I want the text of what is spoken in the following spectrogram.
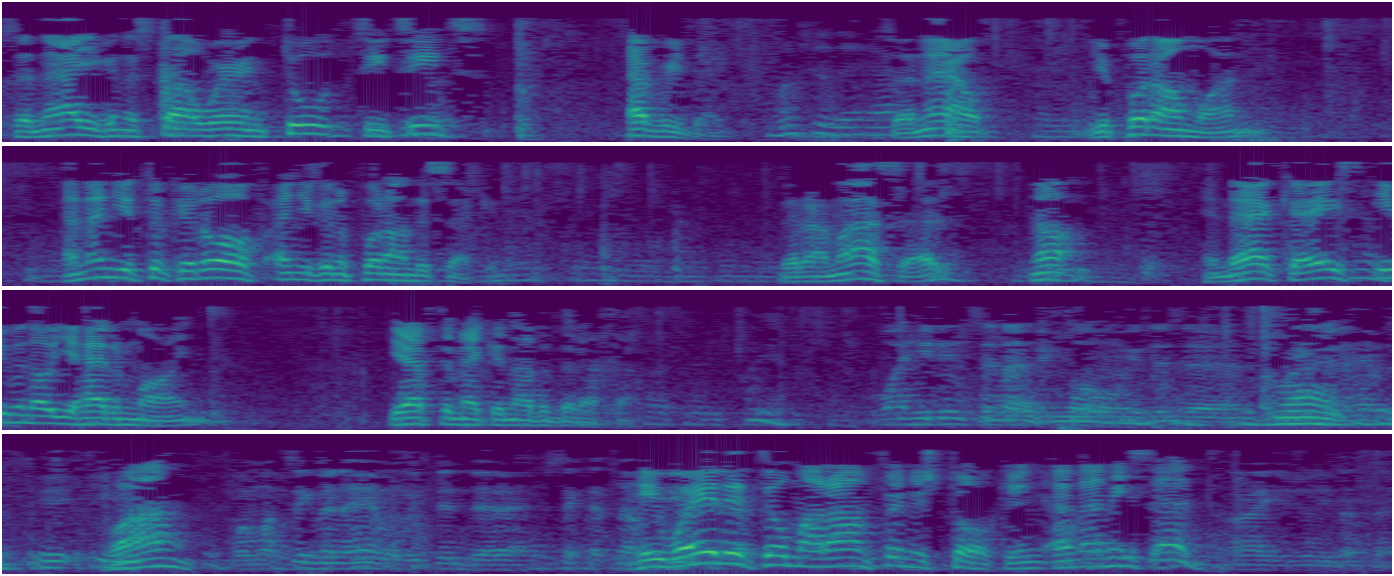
So now you're going to start wearing two tzitzits every day. So now you put on one, and then you took it off, and you're going to put on the second. The Rama says, no. In that case, even though you had in mind you have to make another beracha. Why he didn't say that before when we did the Right. What? when Matzig when we did the He waited till Maram finished talking, and then he said, Alright, usually does that.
